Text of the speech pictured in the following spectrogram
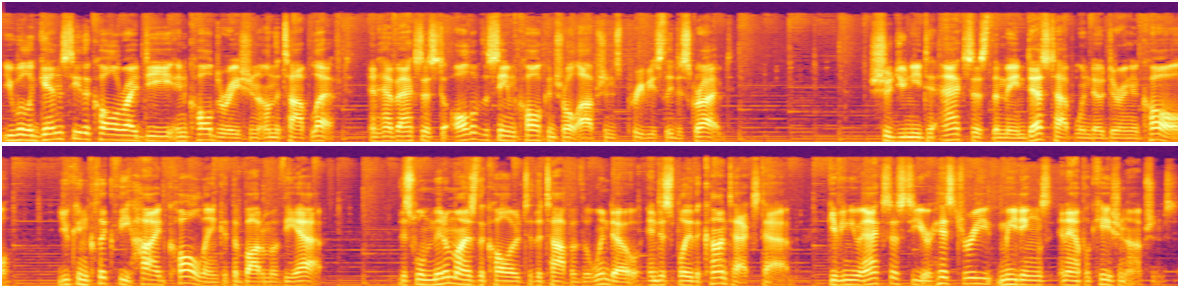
You will again see the caller ID and call duration on the top left, and have access to all of the same call control options previously described. Should you need to access the main desktop window during a call, you can click the Hide Call link at the bottom of the app. This will minimize the caller to the top of the window and display the Contacts tab, giving you access to your history, meetings, and application options.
